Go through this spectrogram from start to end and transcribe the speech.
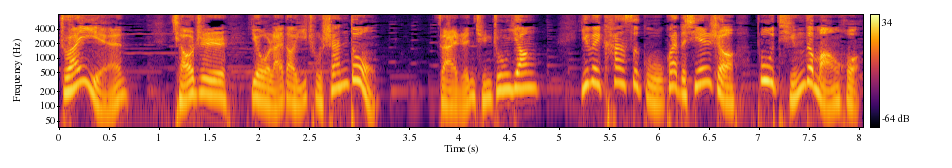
转眼，乔治又来到一处山洞，在人群中央。一位看似古怪的先生不停地忙活，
